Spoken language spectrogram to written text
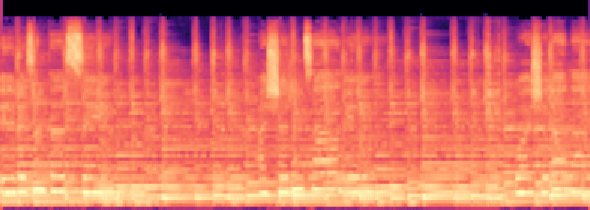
it isn't the same. Shouldn't tell you. Why should I lie?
